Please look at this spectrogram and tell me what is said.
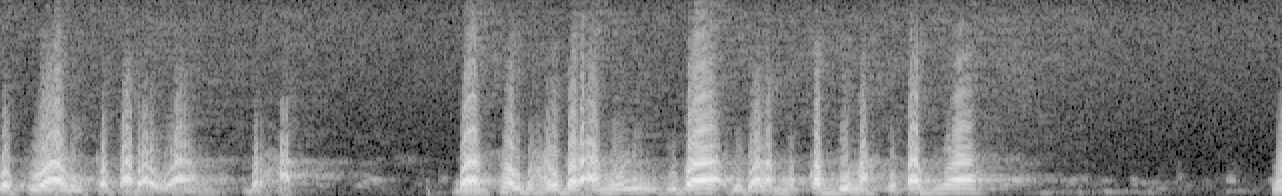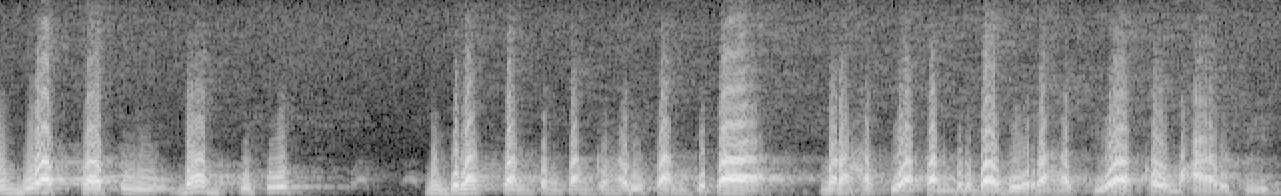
kecuali kepada yang berhak. Dan Said Haibar Amuli juga di dalam mukaddimah kitabnya membuat satu bab khusus menjelaskan tentang keharusan kita merahasiakan berbagai rahasia kaum arifin.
